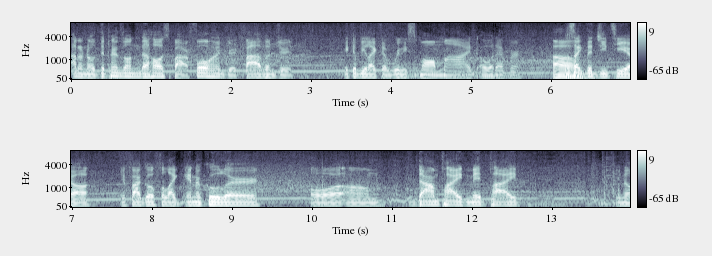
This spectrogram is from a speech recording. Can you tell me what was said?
I don't know. Depends on the horsepower. 400, 500. It could be like a really small mod or whatever. Oh, It's like the GTR. If I go for like intercooler or um downpipe, mid pipe, you know,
